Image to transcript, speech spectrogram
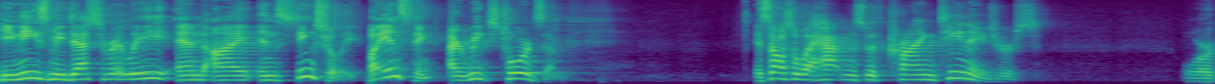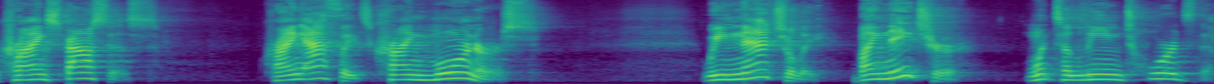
He needs me desperately, and I instinctually, by instinct, I reach towards him. It's also what happens with crying teenagers or crying spouses, crying athletes, crying mourners. We naturally, by nature, want to lean towards them.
